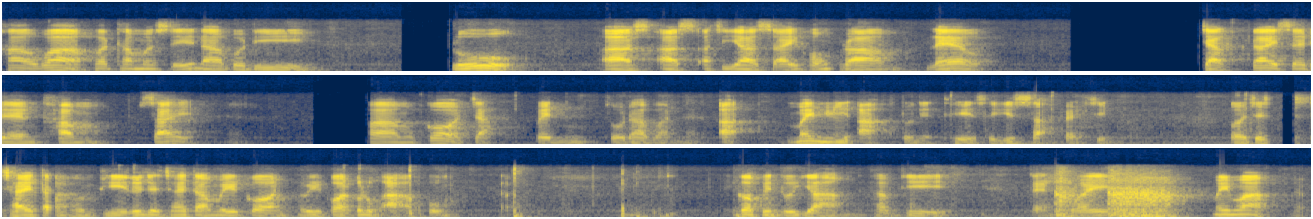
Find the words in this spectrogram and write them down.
ถ้าว่าพระธรรมเสนาบดี รู้อาอาอัจยาศัยของพราหมณ์แล้วจักได้แสดงธรรมไซามก็จักเป็นโสดาบันนะอะไม่มีอะตัวเนี้ยเทสยิสะแปลจริงก็จะใช้ตามพมพีหรือจะใช้ตามวิกรวิกรก็ลงอาอาคมครับก็เป็นตัวอย่างครับที่แต่งไว้ไม่มากครับ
